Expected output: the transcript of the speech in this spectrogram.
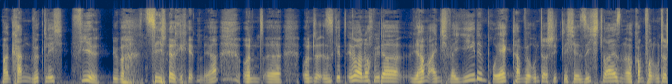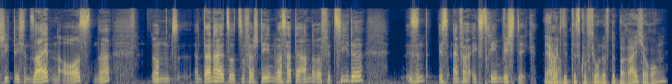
Man kann wirklich viel über Ziele reden, ja. Und, äh, und es gibt immer noch wieder, wir haben eigentlich bei jedem Projekt haben wir unterschiedliche Sichtweisen oder kommen von unterschiedlichen Seiten aus, ne? Und, und dann halt so zu verstehen, was hat der andere für Ziele, sind, ist einfach extrem wichtig. Ja, ja, aber diese Diskussion ist eine Bereicherung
